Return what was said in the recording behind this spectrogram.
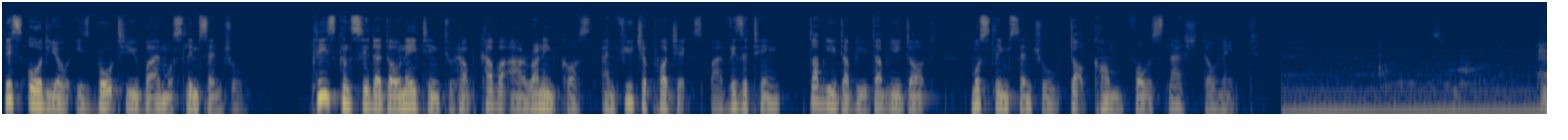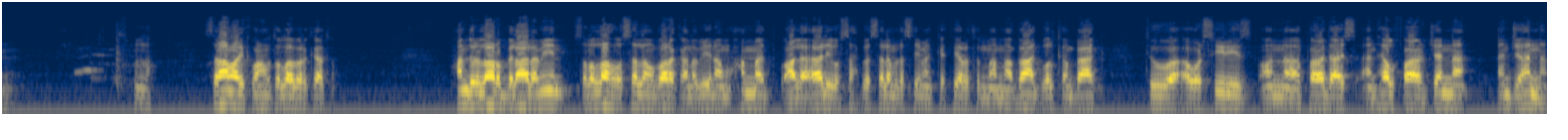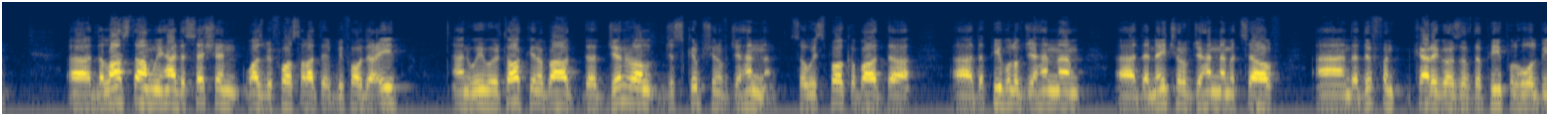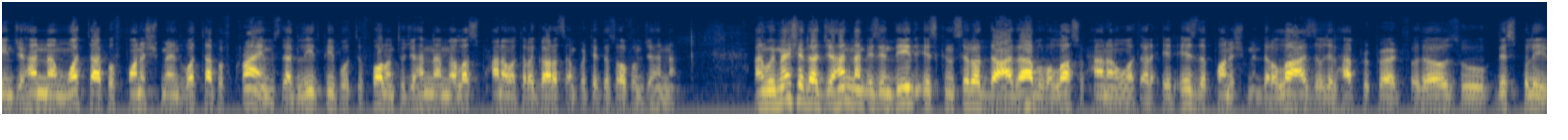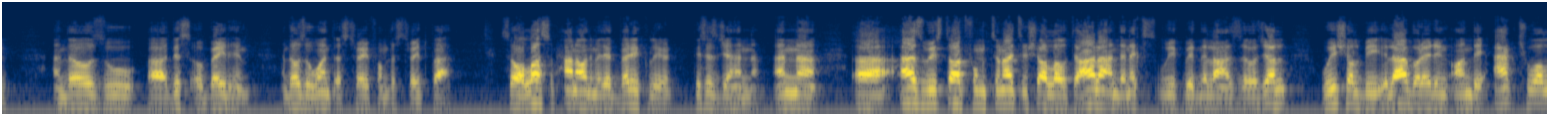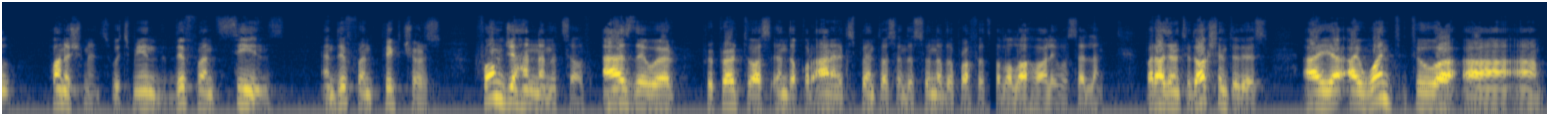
This audio is brought to you by Muslim Central. Please consider donating to help cover our running costs and future projects by visiting www.muslimcentral.com forward slash donate. بسم الله السلام عليكم ورحمة الله وبركاته الحمد لله رب العالمين صلى الله وسلم وبارك على نبينا محمد وعلى آله وصحبه وسلم تسليما كثيرا ثم ما بعد Welcome back to uh, our series on uh, paradise and hellfire, Jannah and Jahannam. Uh, the last time we had a session was before Salat, before the Eid, and we were talking about the general description of Jahannam. So we spoke about the, uh, the people of Jahannam, uh, the nature of Jahannam itself, and the different categories of the people who will be in Jahannam, what type of punishment, what type of crimes that lead people to fall into Jahannam. May Allah subhanahu wa ta'ala guard us and protect us all from Jahannam. And we mentioned that Jahannam is indeed is considered the adab of Allah subhanahu wa ta'ala. It is the punishment that Allah azza wa jal have prepared for those who disbelieved and those who uh, disobeyed Him and those who went astray from the straight path. So Allah subhanahu wa ta'ala made it very clear, this is Jahannam. And uh, uh, as we start from tonight inshallah ta'ala and the next week with Allah azza wa jal, we shall be elaborating on the actual punishments, which mean different scenes and different pictures from Jahannam itself, as they were prepared to us in the Quran and explained to us in the Sunnah of the Prophet sallallahu. But as an introduction to this, I, uh, I went to uh, uh,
